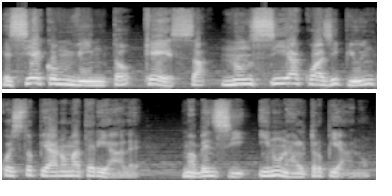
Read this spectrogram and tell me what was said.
e si è convinto che essa non sia quasi più in questo piano materiale, ma bensì in un altro piano.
